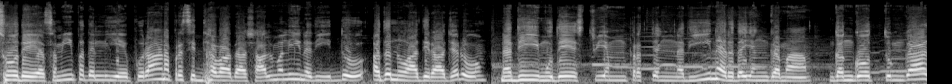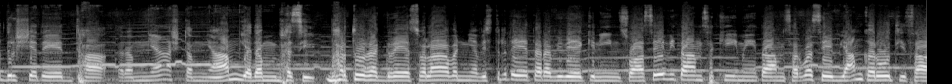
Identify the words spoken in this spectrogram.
ಸೋದೆಯ ಸಮೀಪದಲ್ಲಿಯೇ ಪುರಾಣ ಪ್ರಸಿದ್ಧವಾದ ಶಾಲ್ಮಲಿ ನದಿ ಇದ್ದು, ಅದನ್ನು ಆದಿರಾಜರು ನದಿ ಮುದೇ ಸ್ತ್ವಿಯಂ ಪ್ರತ್ಯಂಗ್ ನದೀನ ಹೃದಯಂಗಮ, ಗಂಗೋತ್ತುಂಗಾ ದೃಶ್ಯತೆ ರಮ್ಯಾಷ್ಟಮ್ಯಾಂ ಯದಂಭಸಿ. ಭರ್ತೃರಗ್ರೆ ಸ್ವಲಾವನ್ಯ ವಿಸ್ತೃತೇತರ ವಿವೇಕಿನೀಂ ಸ್ವಾಸೇವಿತಾಂ ಸಖೀಮೇತಾಂ ಸರ್ವಸೇವ್ಯಾಂ ಕರೋತಿ ಸಾ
